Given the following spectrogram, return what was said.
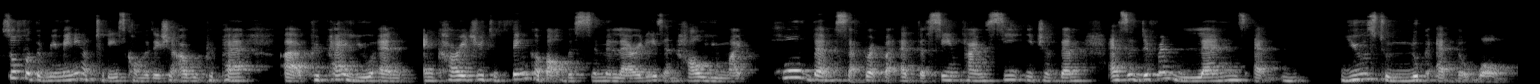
So for the remaining of today's conversation, I will prepare uh, prepare you and encourage you to think about the similarities and how you might hold them separate, but at the same time see each of them as a different lens at used to look at the world.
